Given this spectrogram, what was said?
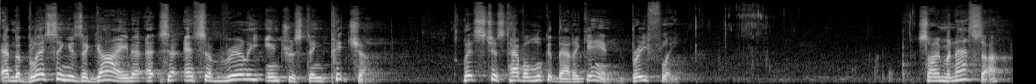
And the blessing is again, it's a, it's a really interesting picture. Let's just have a look at that again, briefly. So, Manasseh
